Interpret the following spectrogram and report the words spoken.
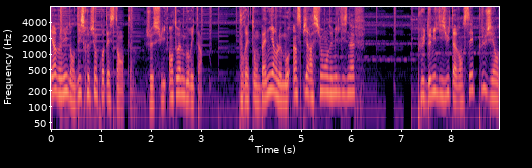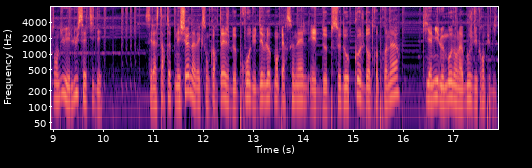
Bienvenue dans Disruption protestante. Je suis Antoine Gouritin. Pourrait-on bannir le mot inspiration en 2019 Plus 2018 avancé, plus j'ai entendu et lu cette idée. C'est la Startup Nation avec son cortège de pros du développement personnel et de pseudo-coachs d'entrepreneurs qui a mis le mot dans la bouche du grand public.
